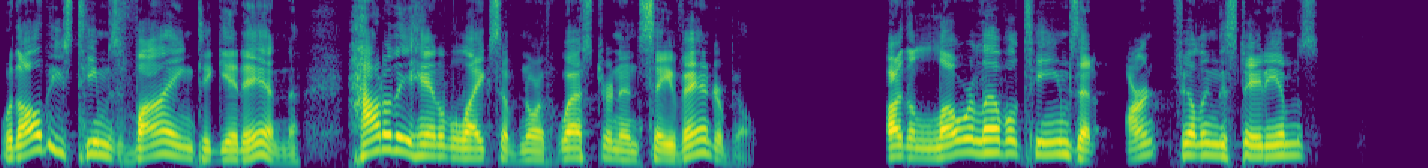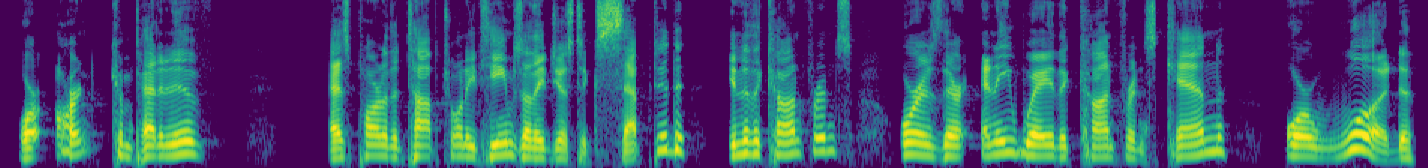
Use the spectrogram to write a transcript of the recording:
With all these teams vying to get in, how do they handle the likes of Northwestern and, say, Vanderbilt? Are the lower level teams that aren't filling the stadiums or aren't competitive as part of the top 20 teams? Are they just accepted into the conference? Or is there any way the conference can or would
